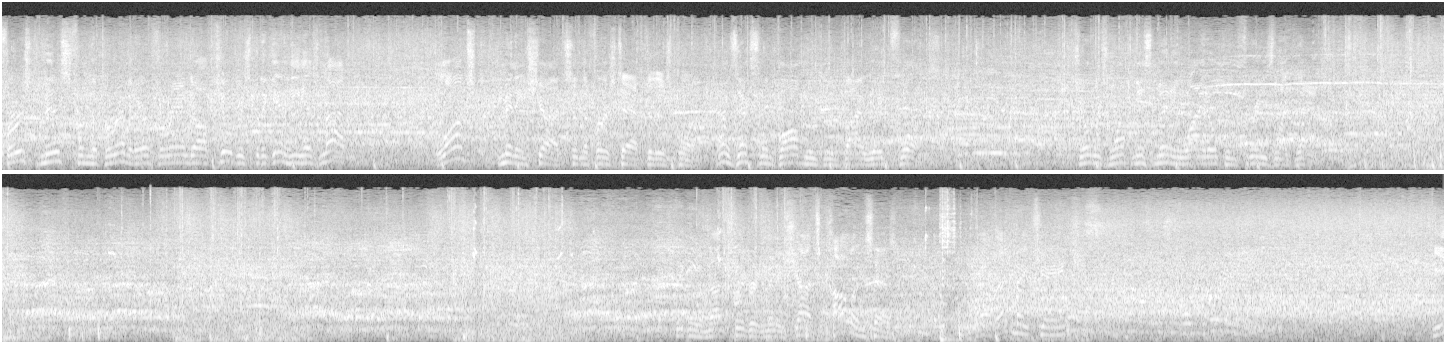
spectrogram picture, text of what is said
First miss from the perimeter for Randolph Childress, but again, he has not launched many shots in the first half to this point. That was excellent ball movement by Wake Forest. Childress won't miss many wide open threes like that. Speaking of not triggering many shots, Collins has it. Well, that may change. He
